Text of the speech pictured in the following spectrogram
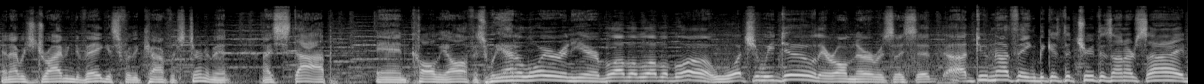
And I was driving to Vegas for the conference tournament. I stop and call the office. We had a lawyer in here, blah, blah, blah, blah, blah. What should we do? They were all nervous. I said, uh, Do nothing because the truth is on our side.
